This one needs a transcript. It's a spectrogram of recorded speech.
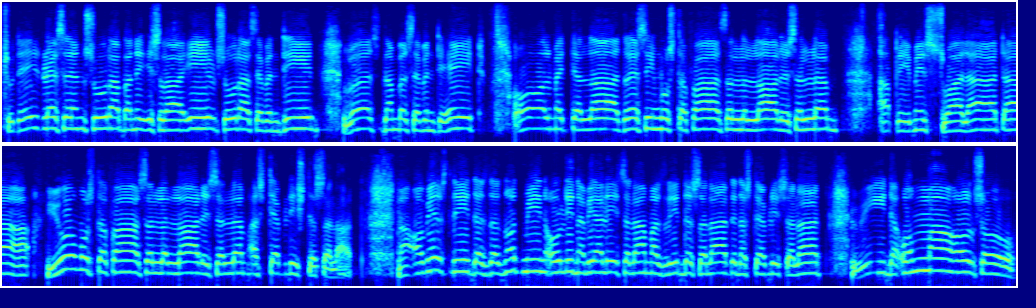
Today's lesson, Surah Bani Israel, Surah 17, verse number 78. Almighty Allah addressing Mustafa sallallahu alaihi wasallam, Aqimis salata. You Mustafa sallallahu alaihi wasallam establish the salat. Now obviously this does not mean only Nabi alayhi salam must read the salat and establish salat. We the ummah also.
